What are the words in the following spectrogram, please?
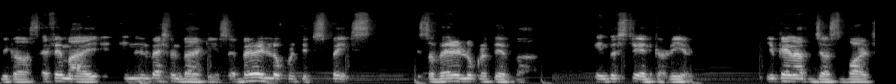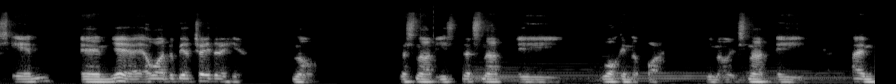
because FMI in investment banking is a very lucrative space. It's a very lucrative uh, industry and career. You cannot just barge in and yeah, I want to be a trader here. No, that's not easy. That's not a walk in the park. You know, it's not a I'm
